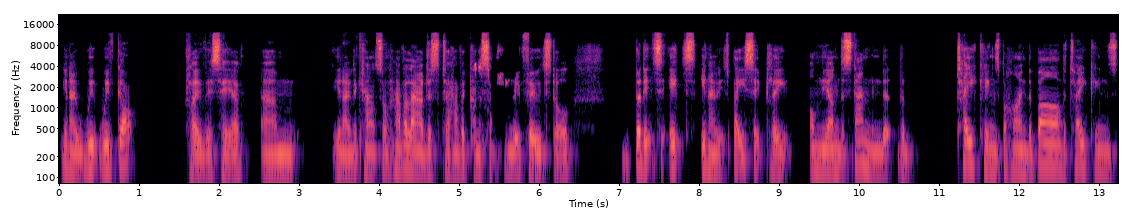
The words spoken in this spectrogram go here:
you know, we we've got Clovis here. Um, you know, the council have allowed us to have a concessionary food stall, but it's it's you know, it's basically on the understanding that the takings behind the bar, the takings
